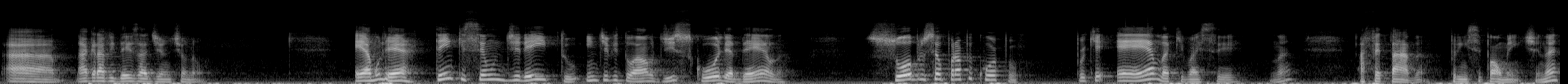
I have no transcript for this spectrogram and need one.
a, a gravidez adiante ou não? É a mulher. Tem que ser um direito individual de escolha dela sobre o seu próprio corpo, porque é ela que vai ser né, afetada, principalmente. Né?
